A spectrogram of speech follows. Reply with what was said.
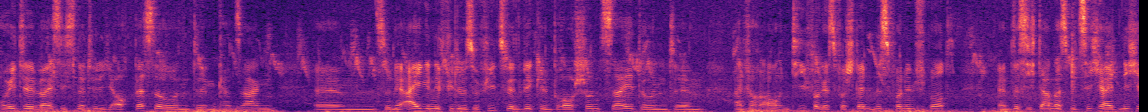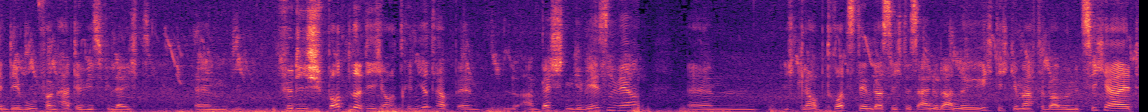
heute weiß ich es natürlich auch besser und ähm, kann sagen, ähm, so eine eigene Philosophie zu entwickeln, braucht schon Zeit und ähm, einfach auch ein tieferes Verständnis von dem Sport, ähm, das ich damals mit Sicherheit nicht in dem Umfang hatte, wie es vielleicht ähm, für die Sportler, die ich auch trainiert habe, ähm, am besten gewesen wäre. Ähm, ich glaube trotzdem, dass ich das ein oder andere richtig gemacht habe, aber mit Sicherheit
